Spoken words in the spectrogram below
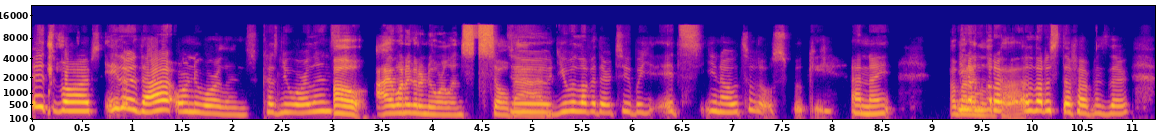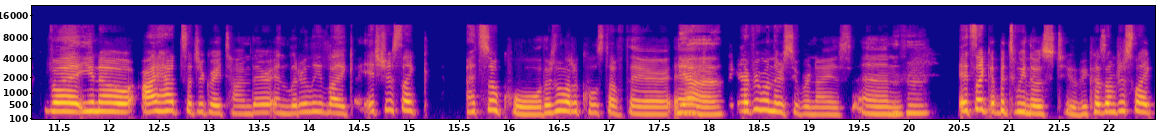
It's vibes. Either that or New Orleans. Because New Orleans, Oh, I want to go to New Orleans so bad. dude, you would love it there too. But it's, you know, it's a little spooky at night. Oh, You know, I a lot of, a lot of stuff happens there. But, you know, I had such a great time there. And literally, like, it's just like, it's so cool. There's a lot of cool stuff there. And Yeah. like, everyone there's super nice. And hmm it's like between those two because I'm just like,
